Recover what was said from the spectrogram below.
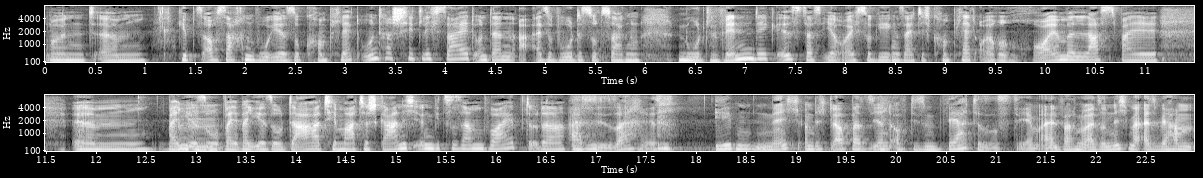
Und ähm, gibt es auch Sachen, wo ihr so komplett unterschiedlich seid und dann, also wo das sozusagen notwendig ist, dass ihr euch so gegenseitig komplett eure Räume lasst, weil, ähm, weil mhm. ihr so, weil, weil ihr so da thematisch gar nicht irgendwie zusammen vibet, oder? Also die Sache ist eben nicht und ich glaube basierend auf diesem Wertesystem einfach nur. Also nicht mehr, also wir haben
